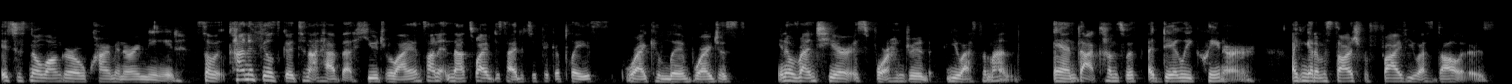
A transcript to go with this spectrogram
it's just no longer a requirement or a need. So it kind of feels good to not have that huge reliance on it. And that's why I've decided to pick a place where I can live, where I just, you know, rent here is 400 US a month. And that comes with a daily cleaner. I can get a massage for five US dollars.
